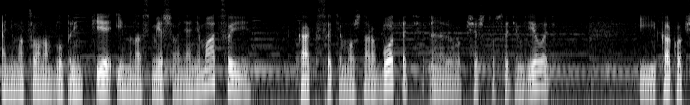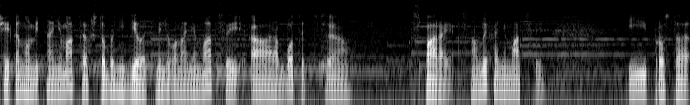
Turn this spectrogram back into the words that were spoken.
анимационном блупринте именно смешивание анимаций, как с этим можно работать, вообще что с этим делать и как вообще экономить на анимациях, чтобы не делать миллион анимаций, а работать э, с парой основных анимаций и просто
